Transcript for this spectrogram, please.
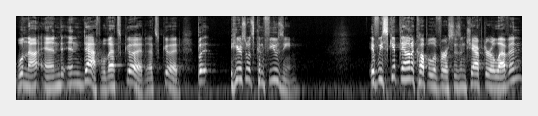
will not end in death. Well, that's good. That's good. But here's what's confusing if we skip down a couple of verses in chapter 11,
